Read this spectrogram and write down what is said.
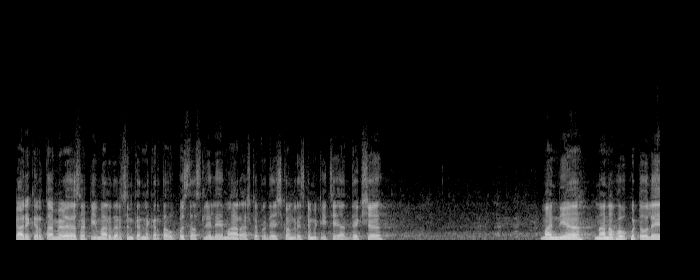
कार्यकर्ता मेळाव्यासाठी मार्गदर्शन करण्याकरता उपस्थित असलेले महाराष्ट्र प्रदेश काँग्रेस कमिटीचे अध्यक्ष माननीय नानाभाऊ पटोले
